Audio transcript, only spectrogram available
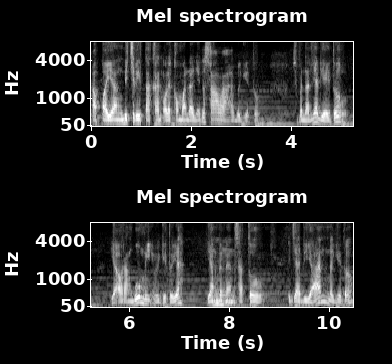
apa yang diceritakan oleh komandannya itu salah begitu. Sebenarnya dia itu ya orang bumi begitu ya, yang Hmm. dengan satu kejadian begitu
